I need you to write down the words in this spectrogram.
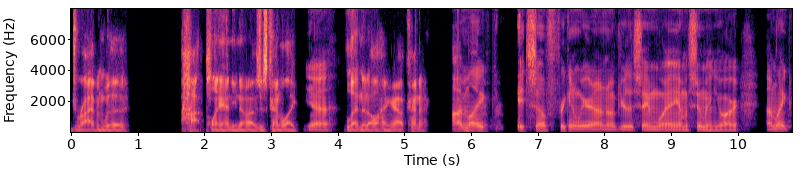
driving with a hot plan, you know. I was just kind of like Yeah. letting it all hang out kind of. I'm like, it's so freaking weird. I don't know if you're the same way. I'm assuming you are. I'm like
